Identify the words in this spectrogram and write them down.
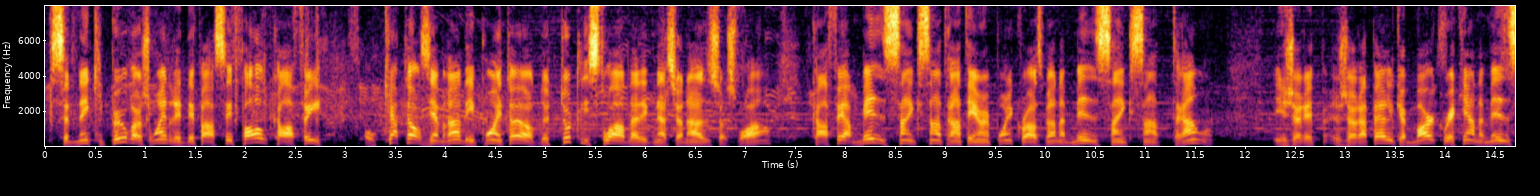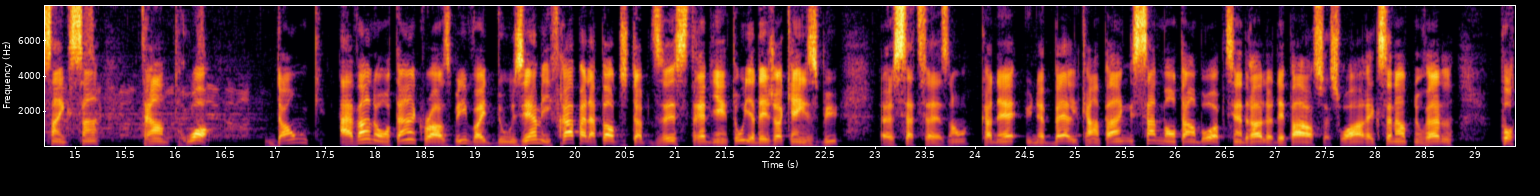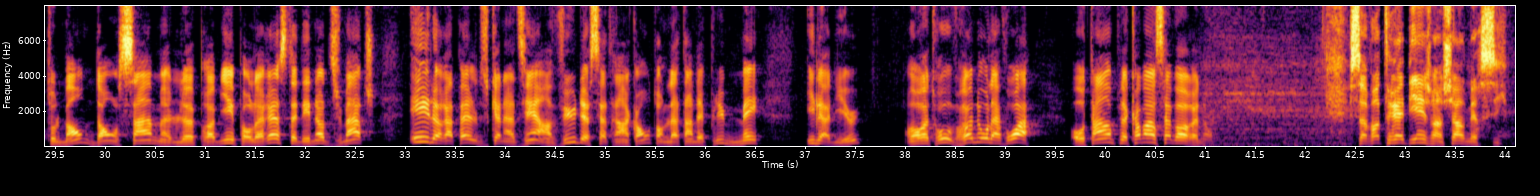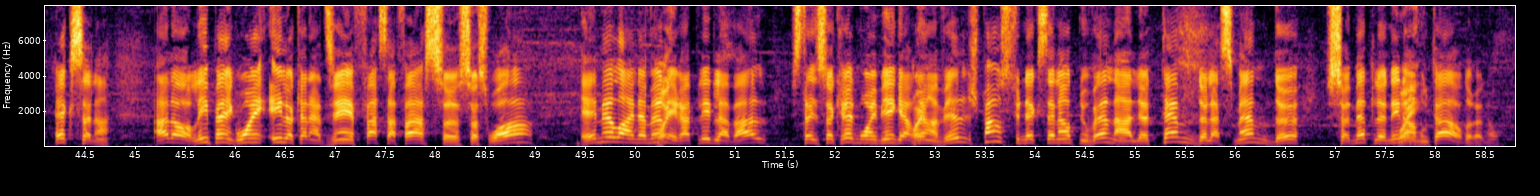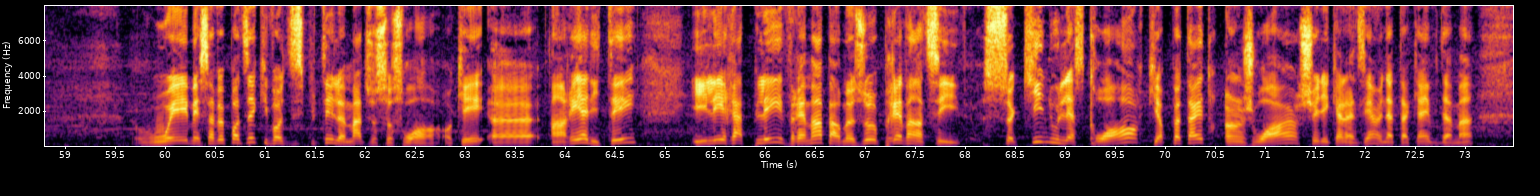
Sidney qui peut rejoindre et dépasser Paul Coffey au 14e rang des pointeurs de toute l'histoire de la Ligue nationale ce soir. Café à 1531 points, Crosby en a 1530. Et je, rappelle que Mark Rickey en a 1533. Donc, avant longtemps, Crosby va être 12e. Il frappe à la porte du top 10 très bientôt. Il a déjà 15 buts euh, cette saison. Connaît une belle campagne. Sam Montembeau obtiendra le départ ce soir. Excellente nouvelle pour tout le monde, dont Sam le premier. Pour le reste des notes du match et le rappel du Canadien en vue de cette rencontre, on ne l'attendait plus, mais il a lieu. On retrouve Renaud Lavoie au Temple. Comment ça va, Renaud? Ça va très bien, Jean-Charles, merci. Excellent. Alors, les Pingouins et le Canadien face à face euh, ce soir. Emil Heinemann est rappelé de Laval. C'était le secret de moins bien garder en ville. Je pense que c'est une excellente nouvelle dans le thème de la semaine de se mettre le nez dans la moutarde, Renaud. Oui, mais ça ne veut pas dire qu'il va disputer le match de ce soir, OK? Euh, en réalité, il est rappelé vraiment par mesure préventive, ce qui nous laisse croire qu'il y a peut-être un joueur chez les Canadiens, un attaquant évidemment,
